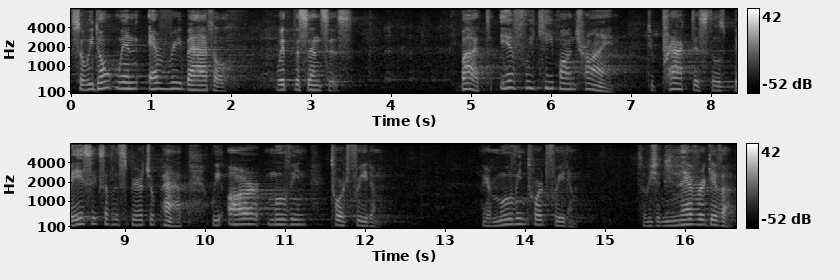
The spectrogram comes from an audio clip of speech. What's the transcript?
So we don't win every battle with the senses. But if we keep on trying to practice those basics of the spiritual path, we are moving toward freedom. We are moving toward freedom. So we should never give up.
